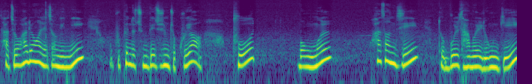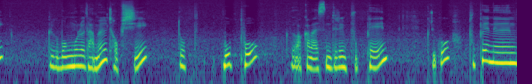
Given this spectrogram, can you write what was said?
자주 활용할 예정이니 붓펜도 준비해 주시면 좋고요. 붓, 먹물, 화선지, 또 물 담을 용기, 그리고 먹물을 담을 접시, 또 모포, 그리고 아까 말씀드린 붓펜, 그리고 붓펜은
